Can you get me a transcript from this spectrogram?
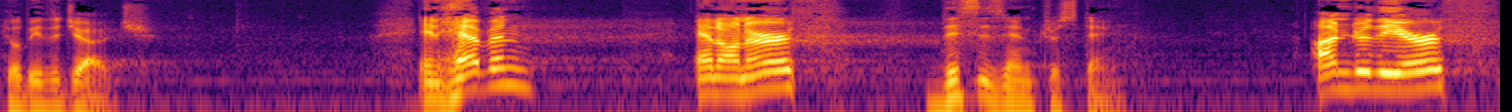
He'll be the judge. In heaven and on earth, this is interesting. Under the earth,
